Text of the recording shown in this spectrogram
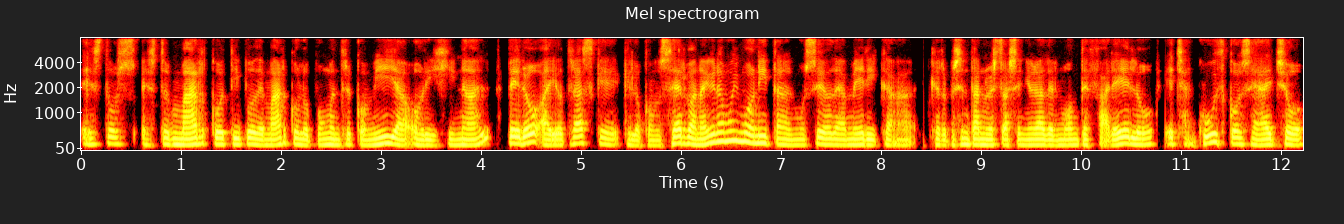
estos, este marco, tipo de marco, lo pongo entre comillas, original, pero hay otras que, que, lo conservan. Hay una muy bonita en el Museo de América que representa a Nuestra Señora del Monte Farelo, hecha en Cuzco, se ha hecho,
